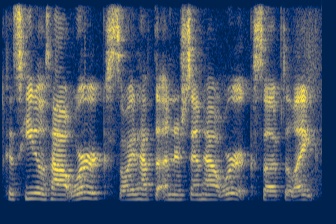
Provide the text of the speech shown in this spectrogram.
because he knows how it works. So I'd have to understand how it works. So I have to like.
